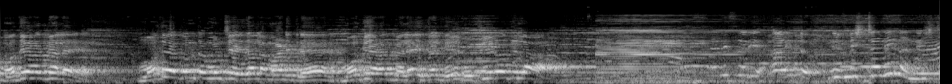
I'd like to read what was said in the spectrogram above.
ಮದುವೆ ಆದ್ಮೇಲೆ ಮದುವೆಗಿಂತ ಮುಂಚೆ ಇದೆಲ್ಲ ಮಾಡಿದ್ರೆ ಮದುವೆ ಆದ್ಮೇಲೆ ಇದರಲ್ಲಿ ರುಚಿ ಇರೋದಿಲ್ಲ. ಸರಿ ಆಯ್ತು. ನಿಮ್ಮಿಷ್ಟನೇ ನನ್ನ ಇಷ್ಟ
